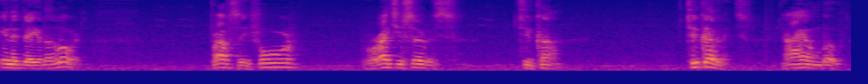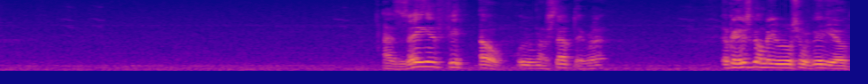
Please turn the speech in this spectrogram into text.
in the day of the Lord. Prophecy four, righteous service to come. Two covenants. I own both. Isaiah 50. Oh, we were going to stop there, right? Okay, this is going to be a real short video.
